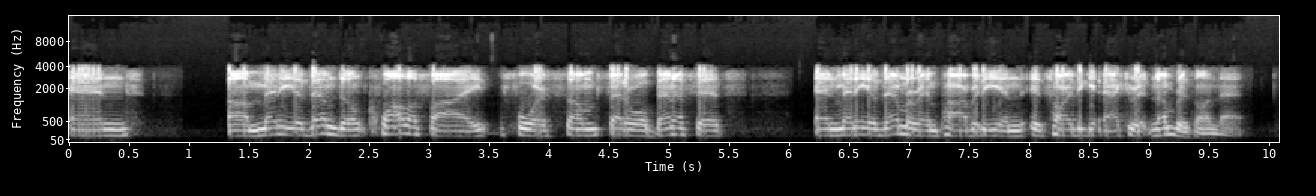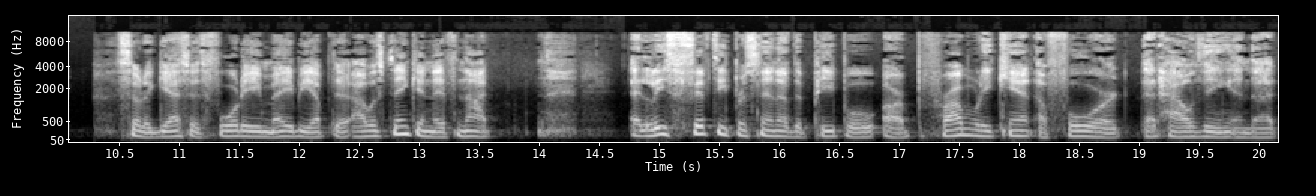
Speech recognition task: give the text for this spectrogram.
and um, many of them don't qualify for some federal benefits, and many of them are in poverty, and it's hard to get accurate numbers on that. So the guess is 40, maybe up there. I was thinking, if not, at least 50% of the people are probably can't afford that housing and that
